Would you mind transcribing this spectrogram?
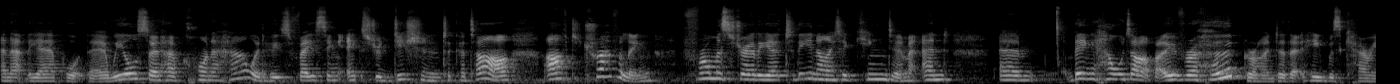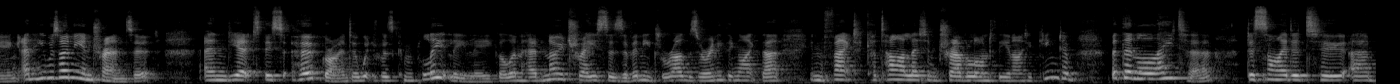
and at the airport there. We also have Conor Howard, who's facing extradition to Qatar after travelling from Australia to the United Kingdom and um, being held up over a herb grinder that he was carrying, and he was only in transit. And yet, this herb grinder, which was completely legal and had no traces of any drugs or anything like that, in fact, Qatar let him travel on to the United Kingdom, but then later decided to um,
